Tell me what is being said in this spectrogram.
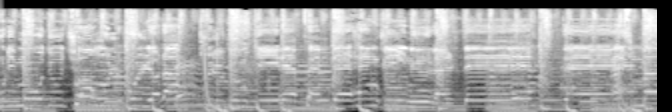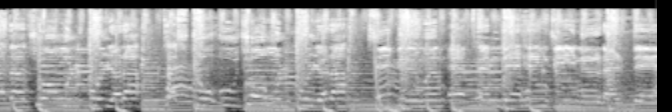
우리 모두 종을 울려라. 출근길 FM 대행진을 할때 대행진을 할때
